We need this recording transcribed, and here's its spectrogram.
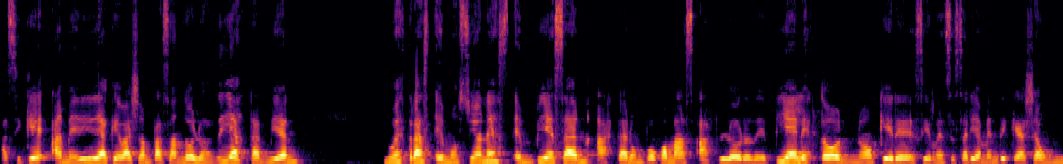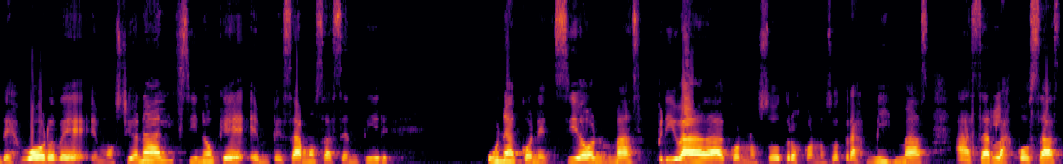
Así que a medida que vayan pasando los días, también nuestras emociones empiezan a estar un poco más a flor de piel. Esto no quiere decir necesariamente que haya un desborde emocional, sino que empezamos a sentir una conexión más privada con nosotros, con nosotras mismas, a hacer las cosas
